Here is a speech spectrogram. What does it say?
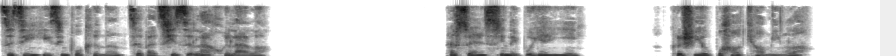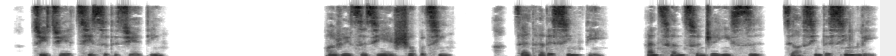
自己已经不可能再把妻子拉回来了。他虽然心里不愿意。可是又不好挑明了，拒绝妻子的决定。鲍瑞自己也说不清，在他的心底还残存着一丝侥幸的心理。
